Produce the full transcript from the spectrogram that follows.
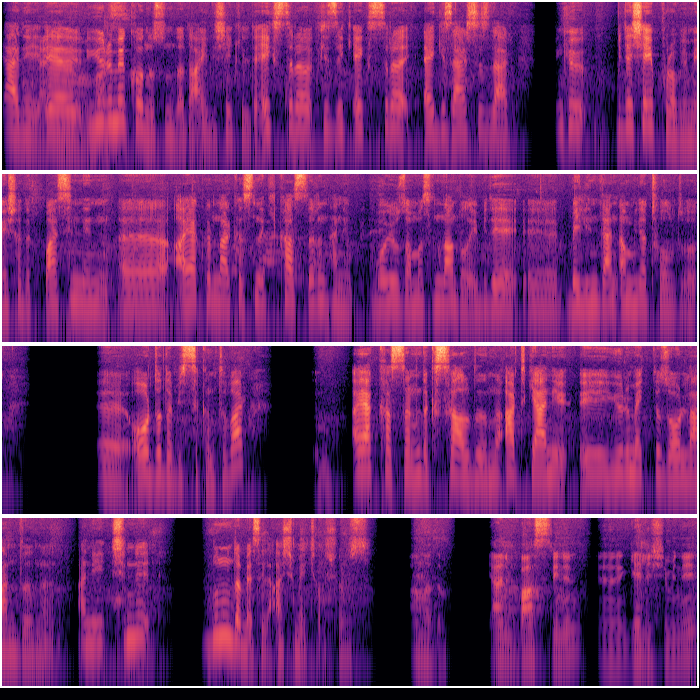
Yani, e, yürüme konusunda da aynı şekilde. Ekstra fizik, ekstra egzersizler. Çünkü bir de şey problemi yaşadık. Bahsin'in e, ayaklarının arkasındaki kasların hani boy uzamasından dolayı bir de e, belinden ameliyat olduğu e, orada da bir sıkıntı var. Ayak kaslarının da kısaldığını, artık yani e, yürümekte zorlandığını. Hani şimdi bunu da mesela aşmaya çalışıyoruz. Anladım. Yani Basri'nin e, gelişimini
